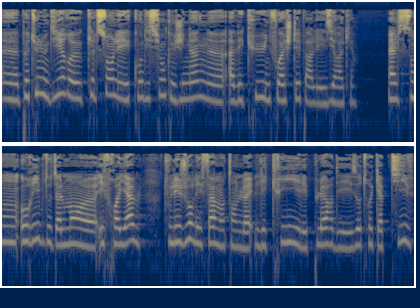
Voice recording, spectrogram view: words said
Euh, Peux-tu nous dire euh, quelles sont les conditions que Jinan a vécues une fois achetée par les Irakiens? Elles sont horribles, totalement effroyables. Tous les jours, les femmes entendent le- les cris et les pleurs des autres captives.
